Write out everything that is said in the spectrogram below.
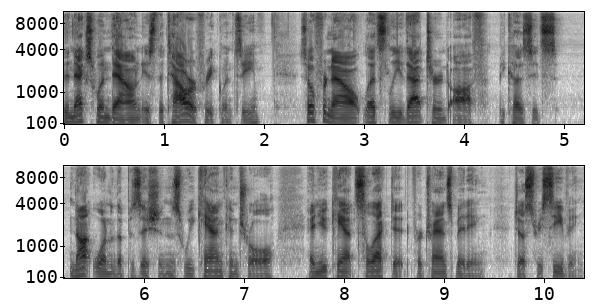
The next one down is the tower frequency. So for now, let's leave that turned off because it's not one of the positions we can control and you can't select it for transmitting, just receiving.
